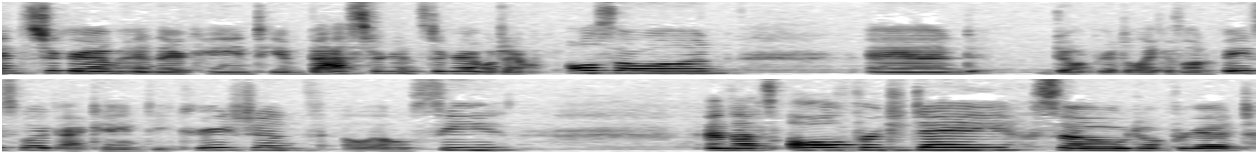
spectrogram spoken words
Instagram and their K&T Ambassador Instagram, which I'm also on. And don't forget to like us on Facebook at K&T Creations LLC. And that's all for today. So don't forget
